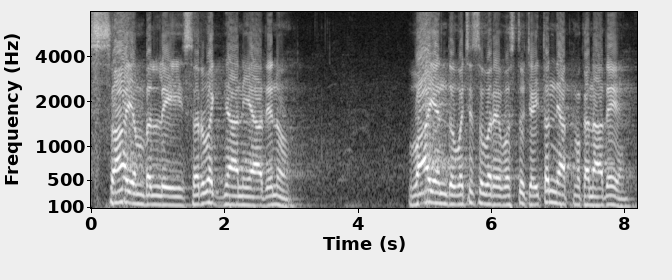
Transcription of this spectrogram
ಸಾ ಎಂಬಲ್ಲಿ ಸರ್ವಜ್ಞಾನಿಯಾದೆನು. ವಾ ಎಂದು ವಚಿಸುವರೆ ವಸ್ತು ಚೈತನ್ಯಾತ್ಮಕನಾದೆ.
